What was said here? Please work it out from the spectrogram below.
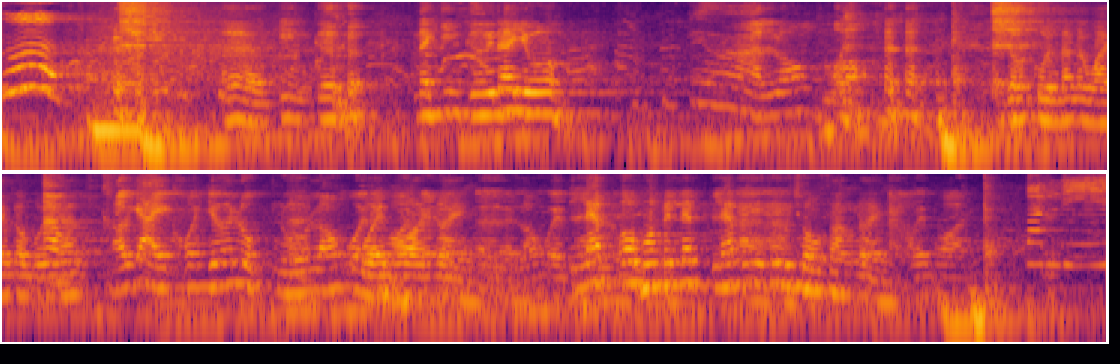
คือเออ กินกือในกินกือได้อยู่ เนี่ยร้องเพราะโดนคุณรับรางวัลกับคุณเอ้าครับ เขาใหญ่คนเยอะลูกหนูร้องอวยอวยพพรรหน่อย เออร้องอวยพรแรปโอ้พอเป็นแรปแรปให้ท่านผู้ชมฟังหน่อย อะอวยพร วันนี้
